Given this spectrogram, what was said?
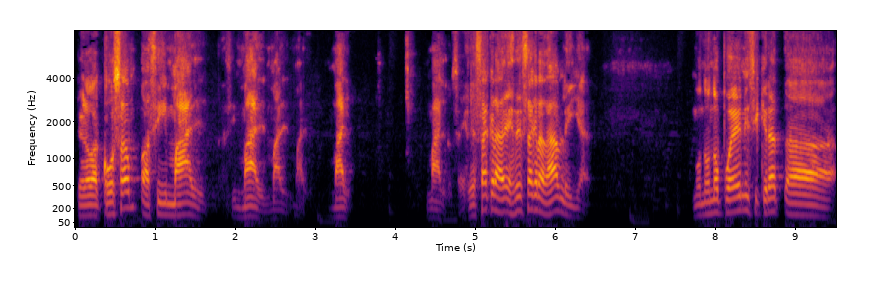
Pero acosa así mal, así mal, mal, mal, mal, mal. O sea, es, es desagradable ya. Uno no puede ni siquiera, ah,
